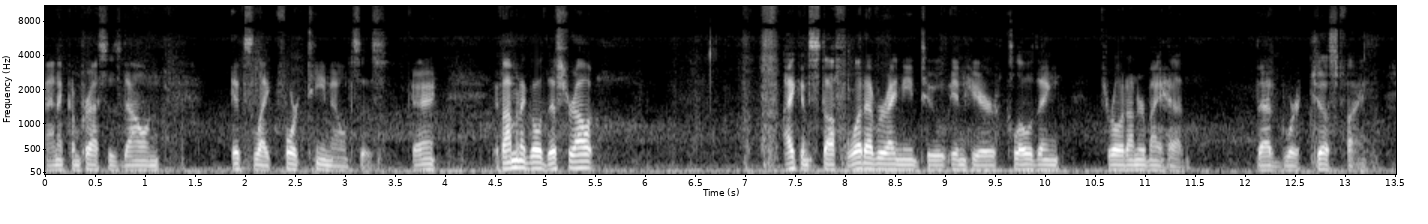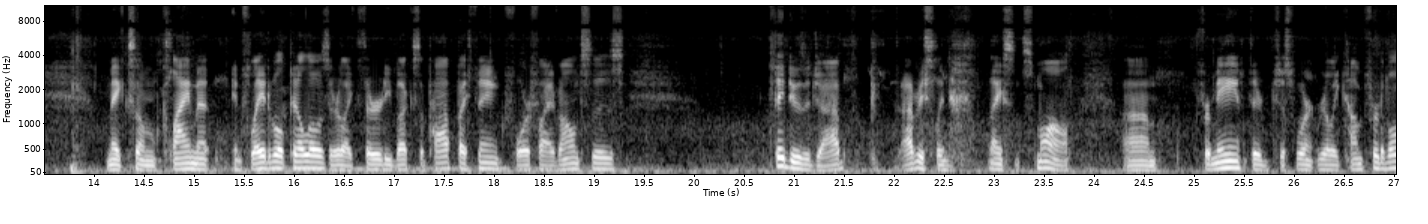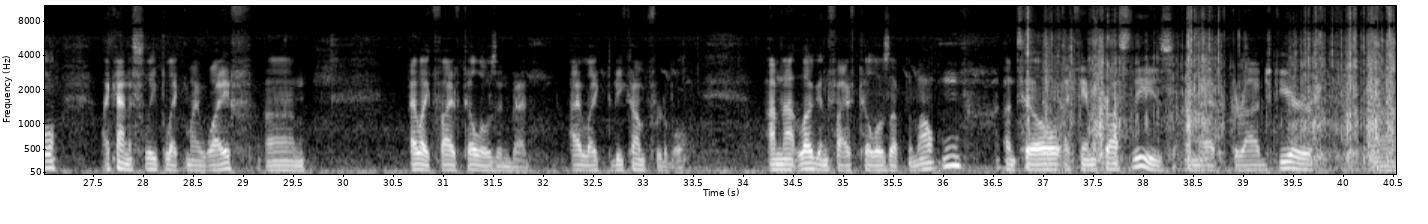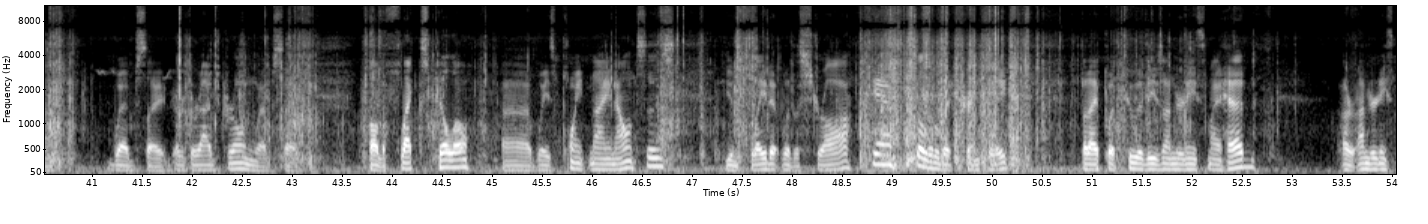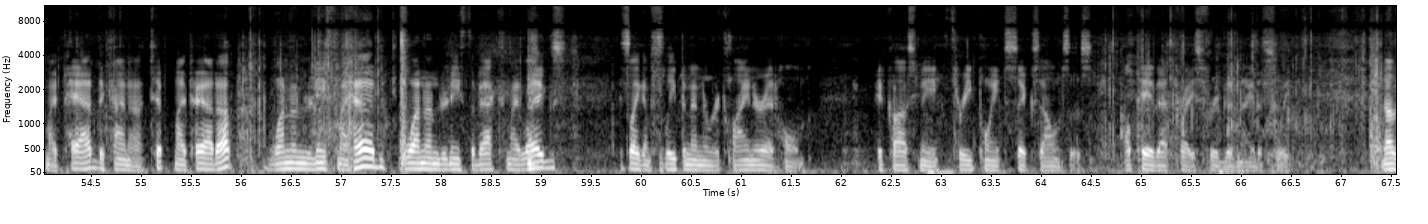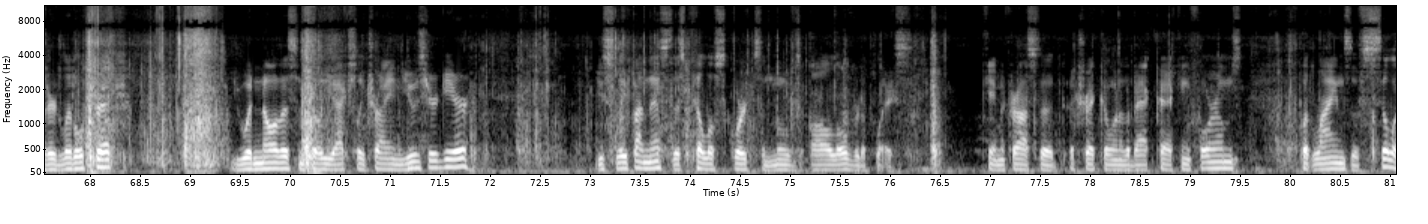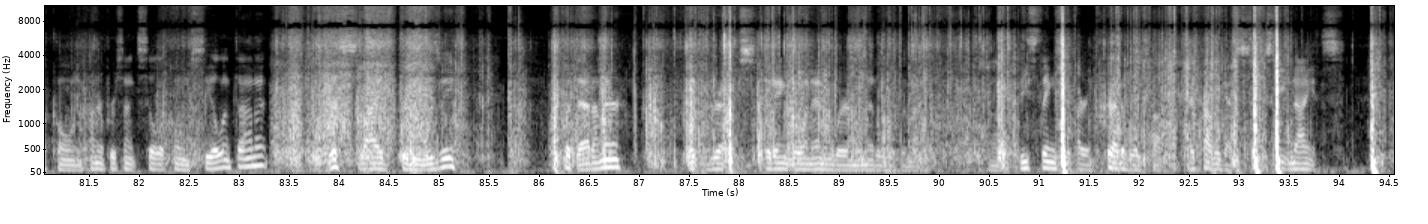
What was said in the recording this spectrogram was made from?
kind of compresses down. It's like 14 ounces, okay? If I'm gonna go this route, I can stuff whatever I need to in here, clothing, throw it under my head. That'd work just fine make some Klymit inflatable pillows. They're like 30 bucks a pop, I think, four or five ounces. They do the job, obviously nice and small. Um, for me, they just weren't really comfortable. I kind of sleep like my wife. Um, I like five pillows in bed. I like to be comfortable. I'm not lugging five pillows up the mountain until I came across these on that Garage Gear uh, website or Garage Grown website called a flex pillow. Uh, weighs 0.9 ounces. You inflate it with a straw. Yeah, it's a little bit crinkly, but I put two of these underneath my head or underneath my pad to kind of tip my pad up. One underneath my head, one underneath the back of my legs. It's like I'm sleeping in a recliner at home. It cost me 3.6 ounces. I'll pay that price for a good night of sleep. Another little trick, you wouldn't know this until you actually try and use your gear. You sleep on this, this pillow squirts and moves all over the place. Came across a, a trick on one of the backpacking forums. Put lines of silicone, 100% silicone sealant on it. This slides pretty easy. Put that on there, it drips. It ain't going anywhere in the middle of the night. Uh, these things are incredibly tough. I probably got 60 nights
